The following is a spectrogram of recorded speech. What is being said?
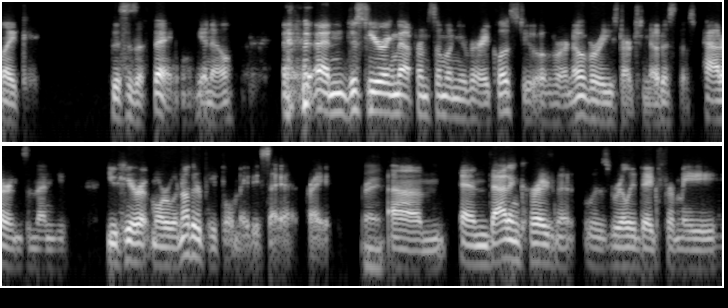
Like, this is a thing, you know? and just hearing that from someone you're very close to over and over, you start to notice those patterns, and then you you hear it more when other people maybe say it, right? Right. Um, and that encouragement was really big for me.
